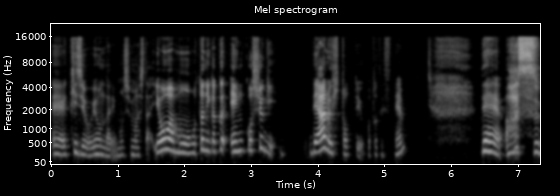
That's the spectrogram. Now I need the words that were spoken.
えー記事を読んだりもしました。要はもう、とにかく縁故主義である人っていうことですね。で、あ、すっ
